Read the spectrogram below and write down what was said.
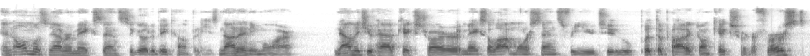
it almost never makes sense to go to big companies. Not anymore. Now that you have Kickstarter, it makes a lot more sense for you to put the product on Kickstarter first,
